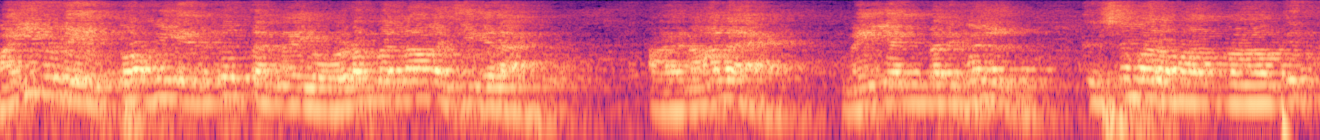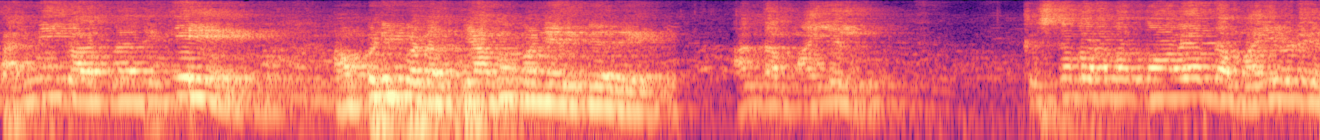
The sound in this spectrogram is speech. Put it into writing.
மயிலுடைய தொகையை எடுத்து தன்னை உடம்பெல்லாம் வச்சுக்கிறார். அதனால மெய்யன்பர்கள் கிருஷ்ண பரமாத்மாவுக்கு தண்ணி காட்டினதுக்கே அப்படிப்பட்ட தியாகம் பண்ணியிருக்குது அந்த மயில் கிருஷ்ண பரமாத்மாவே அந்த மயிலுடைய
